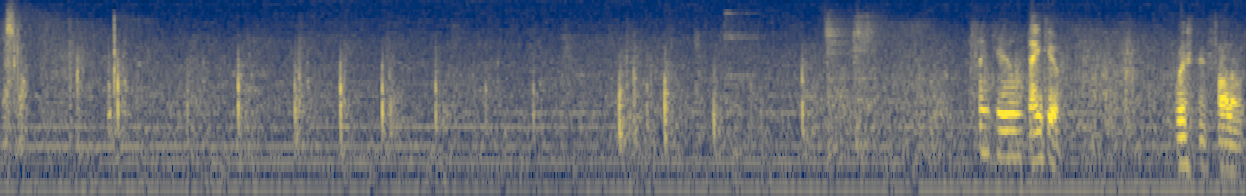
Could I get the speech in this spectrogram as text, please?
Let's go. Thank you. Thank you. We've been followed.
